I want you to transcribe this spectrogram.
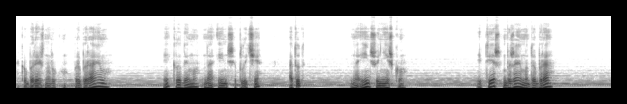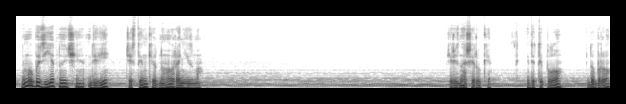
Так обережно руку прибираємо і кладемо на інше плече, а тут на іншу ніжку. І теж бажаємо добра, немов би з'єднуючи дві частинки одного організму. Через наші руки іде тепло, добро,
